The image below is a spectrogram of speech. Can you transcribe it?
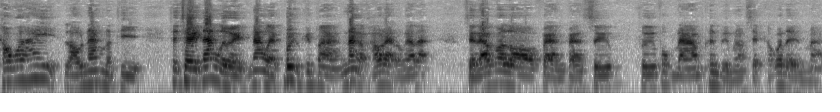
เขาก็ให้เรานั่งทันที เฉยๆนั่งเลยนั่งเลยปึ้งขึ้นมานั่งกับเขาแหละตรงนั้นแหละเสร็จแล้วก็รอแฟนแฟนซื้อซื้อพวกน้ำเครื่องดื่มน้ำเสร็จเขาก็เดินมา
